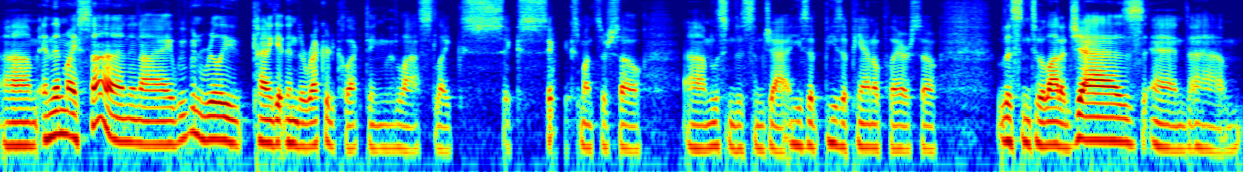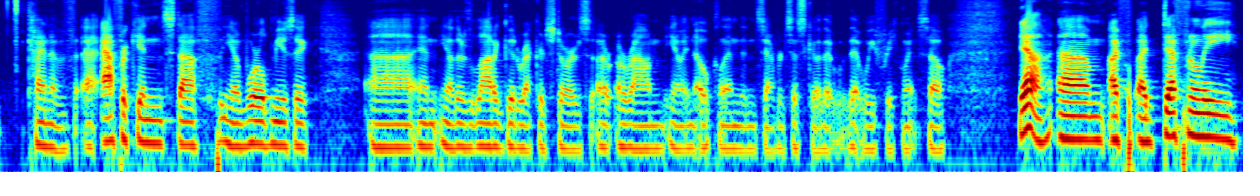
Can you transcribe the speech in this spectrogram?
Um, and then my son and I, we've been really kind of getting into record collecting the last like six six months or so. Um, listen to some jazz. He's a he's a piano player, so listen to a lot of jazz and um, kind of uh, African stuff, you know, world music. Uh, and you know, there's a lot of good record stores around, you know, in Oakland and San Francisco that that we frequent. So, yeah, um, I definitely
